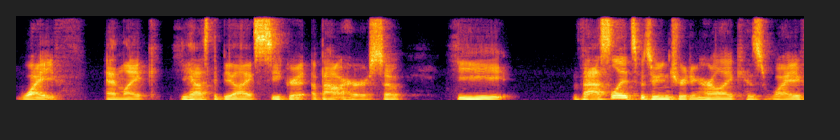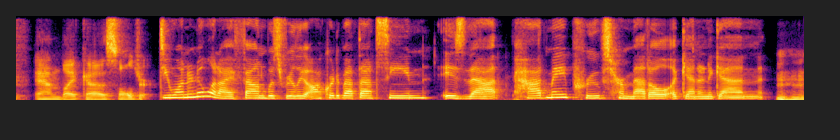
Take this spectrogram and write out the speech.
wife and like he has to be like secret about her. So he vacillates between treating her like his wife and like a soldier. Do you want to know what I found was really awkward about that scene? Is that Padme proves her mettle again and again Mm-hmm.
